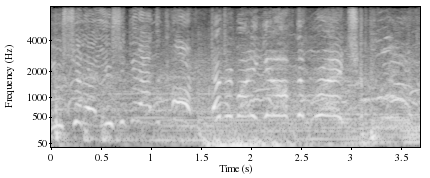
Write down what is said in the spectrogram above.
you should uh, you should get out of the car. Everybody, get off the bridge.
